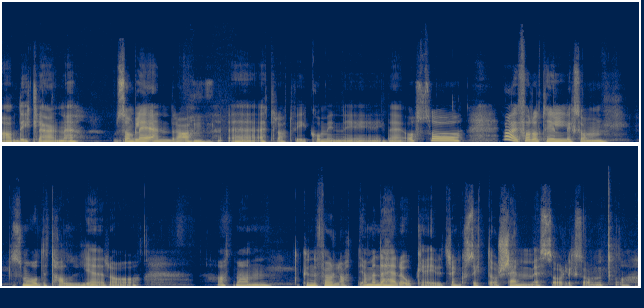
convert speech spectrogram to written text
av de klærne. Som ble endra eh, etter at vi kom inn i det. Også ja, i forhold til liksom små detaljer og at man kunne føle at ja, men det her er ok, vi trenger ikke å sitte og skjemmes og liksom åh.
